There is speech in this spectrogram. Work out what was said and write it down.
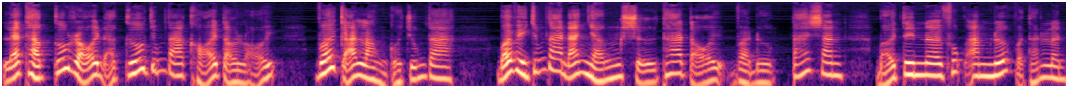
Lẽ thật cứu rỗi đã cứu chúng ta khỏi tội lỗi với cả lòng của chúng ta. Bởi vì chúng ta đã nhận sự tha tội và được tái sanh bởi tin nơi phúc âm nước và thánh linh.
